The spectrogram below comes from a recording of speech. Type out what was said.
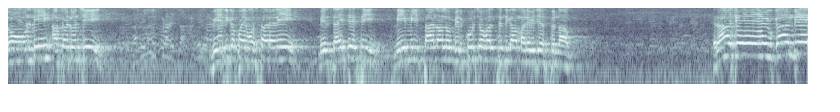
లో ఉండి అక్కడి నుంచి వేదికపై వస్తారని మీరు దయచేసి మీ మీ స్థానాల్లో మీరు కూర్చోవలసిందిగా మనవి చేస్తున్నాం. రాజీవ్ గాంధీ!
